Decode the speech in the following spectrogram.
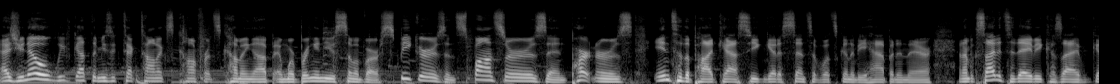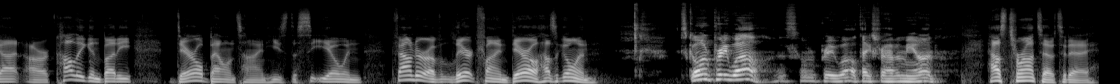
as you know, we've got the Music Tectonics Conference coming up, and we're bringing you some of our speakers and sponsors and partners into the podcast so you can get a sense of what's going to be happening there. And I'm excited today because I've got our colleague and buddy, Darryl Ballantyne. He's the CEO and founder of Lyric Find. Darryl, how's it going? It's going pretty well. It's going pretty well. Thanks for having me on. How's Toronto today?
